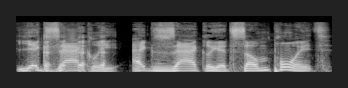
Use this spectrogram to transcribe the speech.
Exactly. exactly. At some point,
